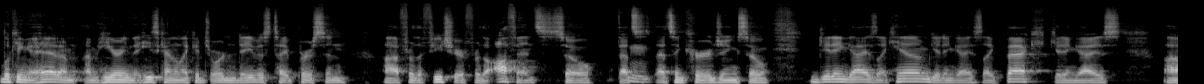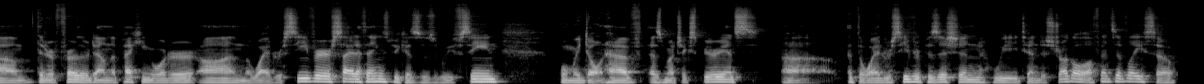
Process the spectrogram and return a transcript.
looking ahead, I'm, I'm hearing that he's kind of like a Jordan Davis type person uh, for the future for the offense. So that's mm. that's encouraging. So getting guys like him, getting guys like Beck, getting guys um, that are further down the pecking order on the wide receiver side of things, because as we've seen, when we don't have as much experience uh, at the wide receiver position, we tend to struggle offensively. So,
